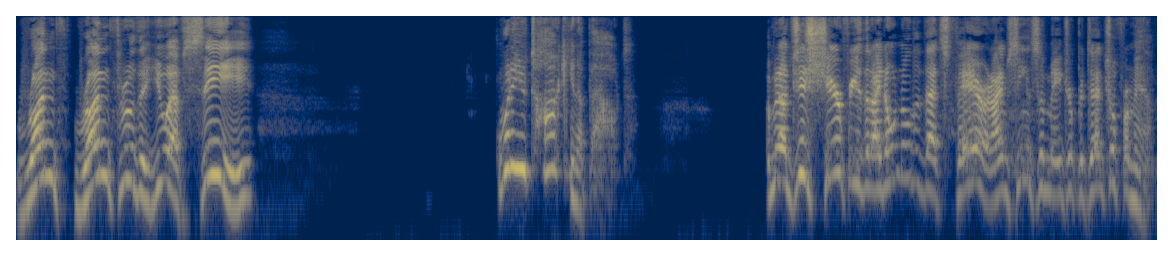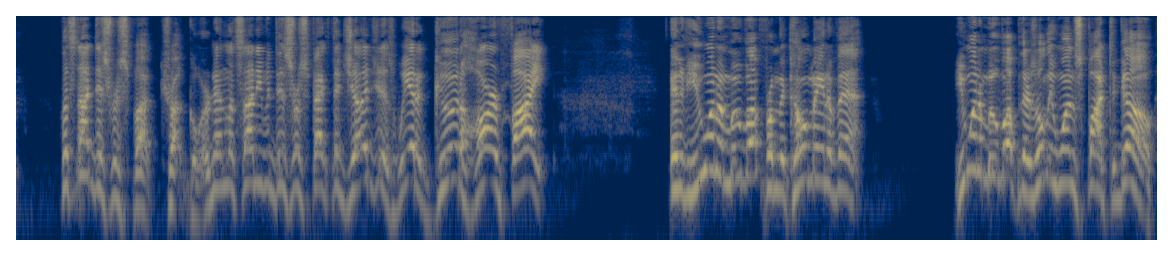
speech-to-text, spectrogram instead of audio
run run through the UFC what are you talking about? I mean, I'll just share for you that I don't know that that's fair, and I'm seeing some major potential from him. Let's not disrespect Chuck Gordon, and let's not even disrespect the judges. We had a good, hard fight. And if you want to move up from the co-main event, you want to move up, there's only one spot to go.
